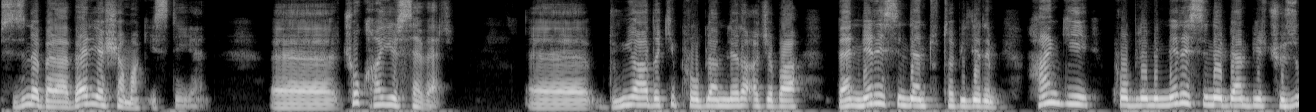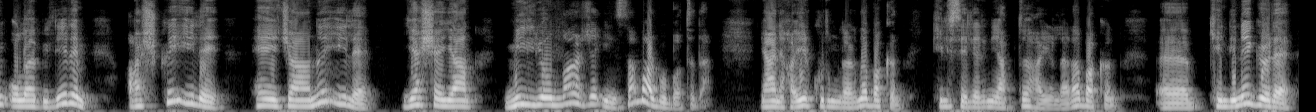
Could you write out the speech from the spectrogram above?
sizinle beraber yaşamak isteyen, e, çok hayırsever, e, dünyadaki problemlere acaba ben neresinden tutabilirim? Hangi problemin neresine ben bir çözüm olabilirim? Aşkı ile, heyecanı ile yaşayan milyonlarca insan var bu batıda. Yani hayır kurumlarına bakın, kiliselerin yaptığı hayırlara bakın. Ee, kendine göre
